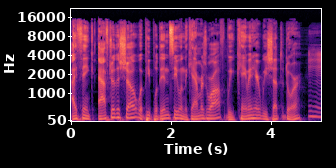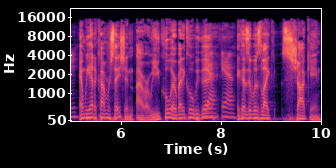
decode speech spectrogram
I think after the show, what people didn't see when the cameras were off, we came in here, we shut the door, and we had a conversation. Are you cool? Everybody cool? We good? Yeah, yeah. Because it was like shocking.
